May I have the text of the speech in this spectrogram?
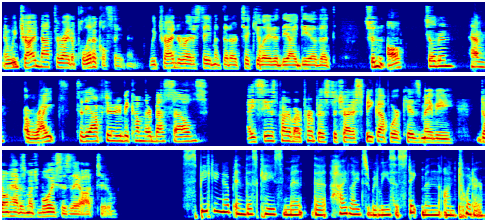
And we tried not to write a political statement. We tried to write a statement that articulated the idea that shouldn't all children have a right to the opportunity to become their best selves? I see it as part of our purpose to try to speak up where kids maybe don't have as much voice as they ought to. Speaking up in this case meant that Highlights released a statement on Twitter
